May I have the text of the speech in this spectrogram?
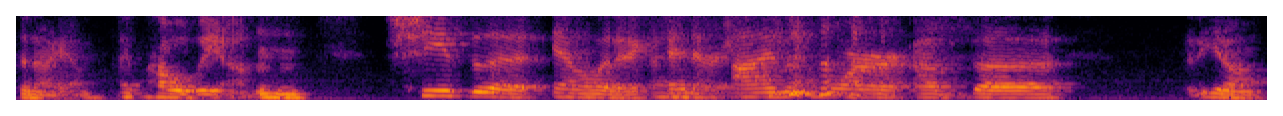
than I am. I probably am. Mhm. She's the analytic, I am and. I'm more of the, you know,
